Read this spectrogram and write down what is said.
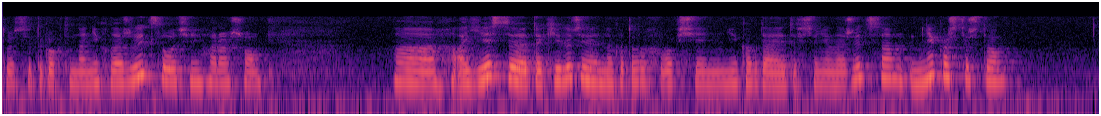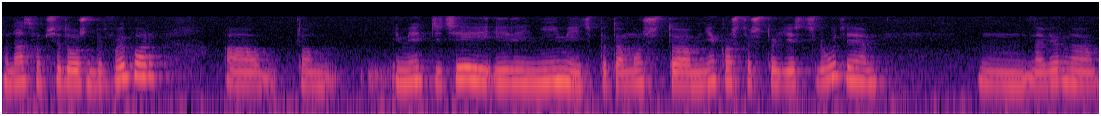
то есть это как-то на них ложится очень хорошо. А, а есть э, такие люди, на которых вообще никогда это все не ложится. Мне кажется, что у нас вообще должен быть выбор, а, там, иметь детей или не иметь, потому что мне кажется, что есть люди, наверное,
